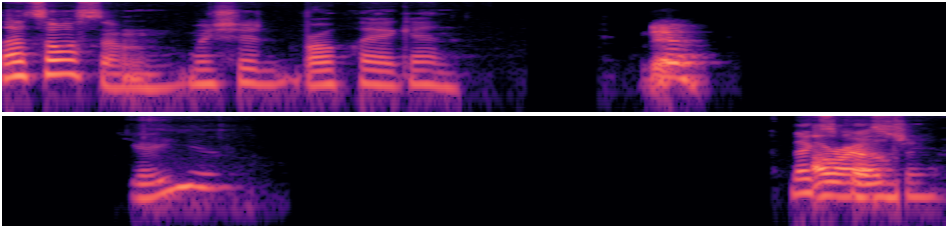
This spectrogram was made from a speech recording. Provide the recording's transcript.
That's awesome. We should roleplay again. Yeah. yeah, yeah. Next All right. question.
